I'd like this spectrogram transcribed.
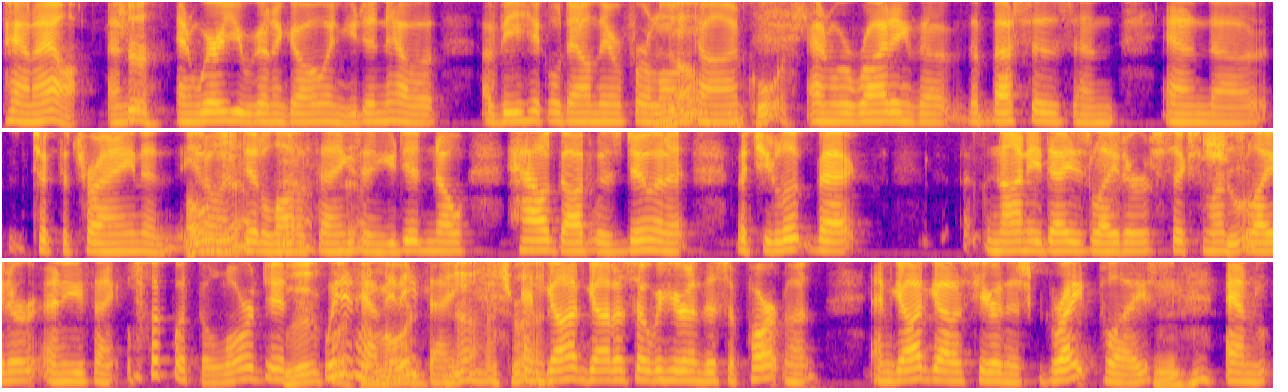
pan out and Sure. and where you were going to go, and you didn't have a, a vehicle down there for a long No, time. of course. And we're riding the the buses and and uh, took the train and you Oh, know yeah, and did a lot yeah, of things, and you didn't know how God was doing it, but you look back 90 days later, six months Sure. later, and you think, look what the Lord did. Look we didn't have Lord- anything. No, right. And God got us over here in this apartment, and God got us here in this great place, Mm-hmm. and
